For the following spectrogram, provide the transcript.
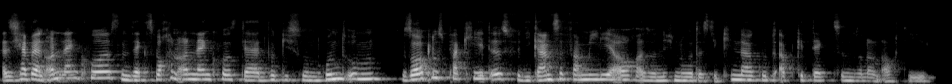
Also ich habe ja einen Online-Kurs, einen sechs Wochen Online-Kurs, der halt wirklich so ein rundum Sorglospaket ist für die ganze Familie auch. Also nicht nur, dass die Kinder gut abgedeckt sind, sondern auch die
